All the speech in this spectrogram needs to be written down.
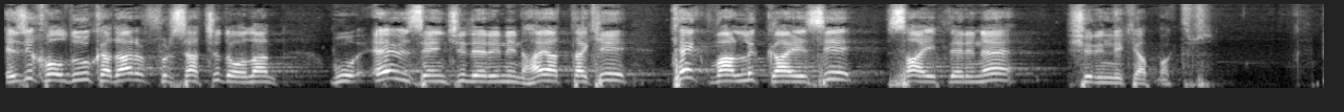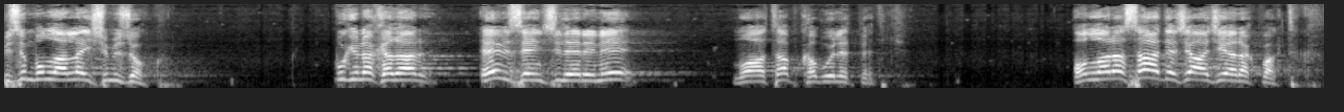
Ezik olduğu kadar fırsatçı da olan bu ev zencilerinin hayattaki tek varlık gayesi sahiplerine şirinlik yapmaktır. Bizim bunlarla işimiz yok. Bugüne kadar ev zencilerini muhatap kabul etmedik. Onlara sadece acıyarak baktık.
